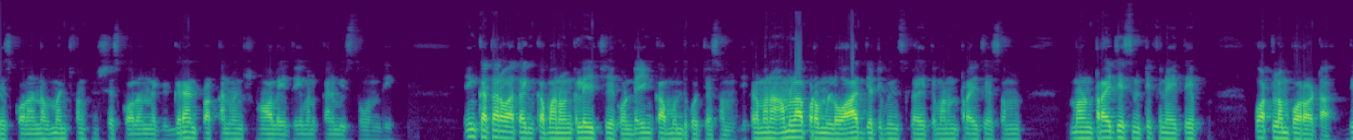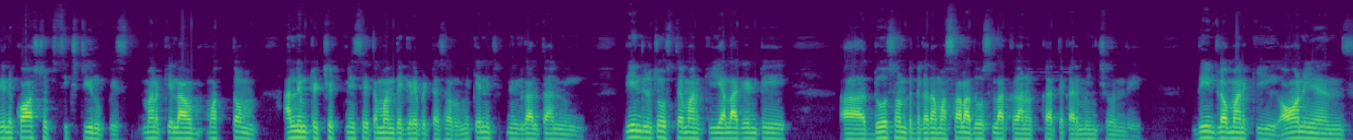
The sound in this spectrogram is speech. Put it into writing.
చేసుకోవాలన్నా మంచి ఫంక్షన్స్ చేసుకోవాలన్నా గ్రాండ్ పార్క్ కన్వెన్షన్ హాల్ అయితే మనకు కనిపిస్తూ ఉంది. ఇంకా తర్వాత ఇంకా మనం ఇంకా లేట్ చేయకుండా ఇంకా ముందుకు వచ్చేసాం ఇక్కడ మన అమలాపురంలో ఆద్య టిఫిన్స్లో అయితే మనం ట్రై చేసాం. మనం ట్రై చేసిన టిఫిన్ అయితే పొట్లం పొరోటా. దీని కాస్ట్ వచ్చి సిక్స్టీ రూపీస్. మనకి ఇలా మొత్తం అన్లిమిటెడ్ చట్నీస్ అయితే మన దగ్గర పెట్టేశారు. మీకు ఎన్ని చట్నీలు కలుతా అని దీంట్లో చూస్తే మనకి ఎలాగేంటి దోశ ఉంటుంది కదా మసాలా దోశలా కనుక అయితే కనిపించి ఉంది దీంట్లో మనకి ఆనియన్స్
